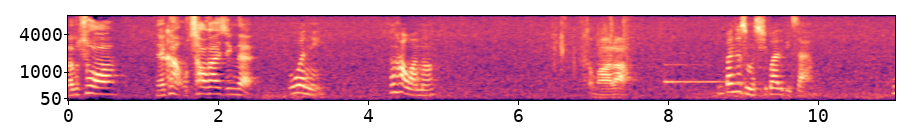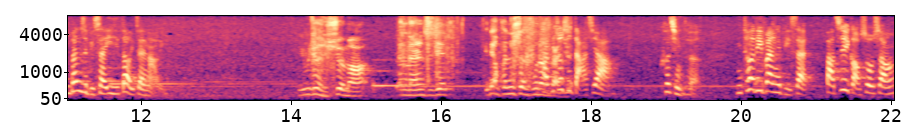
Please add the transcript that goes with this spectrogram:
还不错啊，你来看，我超开心的。我问你，很好玩吗？干嘛啦？你办这什么奇怪的比赛啊？你办这比赛意义到底在哪里？你不觉得很炫吗？两个男人之间一定要分出胜负那种还不就是打架？柯景腾，你特地办一个比赛，把自己搞受伤，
